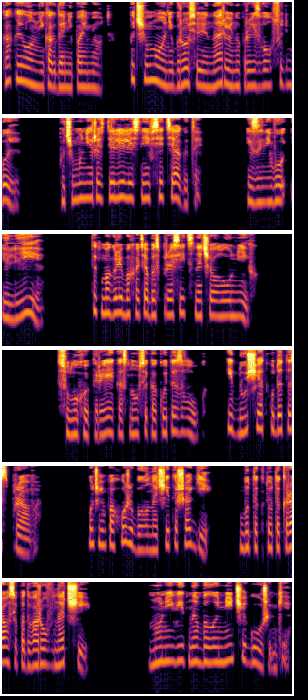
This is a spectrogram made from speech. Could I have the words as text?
Как и он никогда не поймет, почему они бросили Нарию на произвол судьбы, почему не разделили с ней все тяготы. Из-за него Илии? Так могли бы хотя бы спросить сначала у них. Слуха Крея коснулся какой-то звук, идущий откуда-то справа. Очень похоже было на чьи-то шаги, будто кто-то крался по двору в ночи. Но не видно было ничегошеньки.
